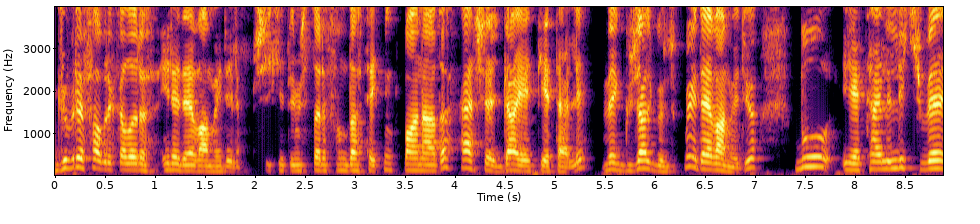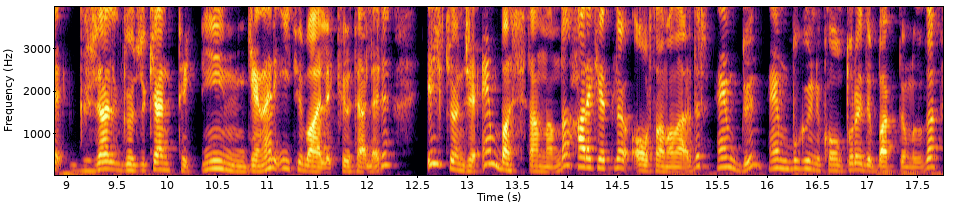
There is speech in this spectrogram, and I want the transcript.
Gübre fabrikaları ile devam edelim. Şirketimiz tarafında teknik manada her şey gayet yeterli ve güzel gözükmeye devam ediyor. Bu yeterlilik ve güzel gözüken tekniğin genel itibariyle kriterleri ilk önce en basit anlamda hareketli ortalamalardır. Hem dün hem bugünü kontrol edip baktığımızda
